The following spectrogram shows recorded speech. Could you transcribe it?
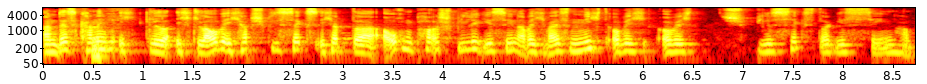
An das kann das ich, ich, ich glaube, ich habe Spiel 6, ich habe da auch ein paar Spiele gesehen, aber ich weiß nicht, ob ich, ob ich Spiel 6 da gesehen habe.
